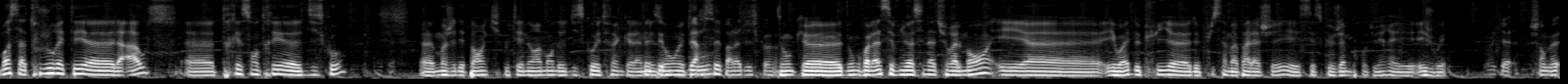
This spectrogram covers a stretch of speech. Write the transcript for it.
moi, ça a toujours été euh, la house, euh, très centré euh, disco. Euh, moi j'ai des parents qui écoutaient énormément de disco et de funk à la maison et tout. bercé par la disco. Donc, euh, donc voilà, c'est venu assez naturellement et, euh, et ouais, depuis, depuis ça m'a pas lâché et c'est ce que j'aime produire et, et jouer. Ok, mets.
